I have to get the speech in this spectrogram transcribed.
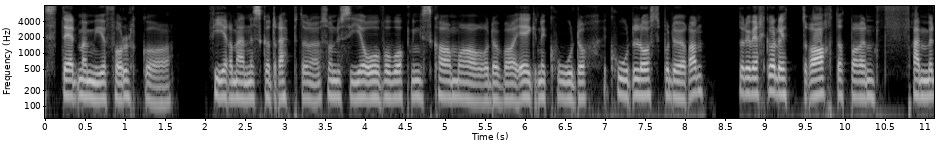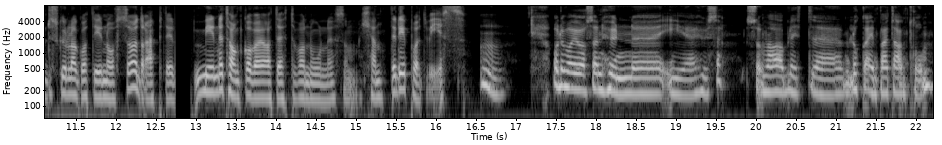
sted med mye folk og fire mennesker drept, og som du sier, overvåkningskameraer, og det var egne koder, kodelås på dørene. Så det virker litt rart at bare en fremmed skulle ha gått inn også og drept dem. Mine tanker var jo at dette var noen som kjente de på et vis. Mm. Og det var jo også en hund eh, i huset som var blitt uh, eh, lukka inn på et annet rom.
